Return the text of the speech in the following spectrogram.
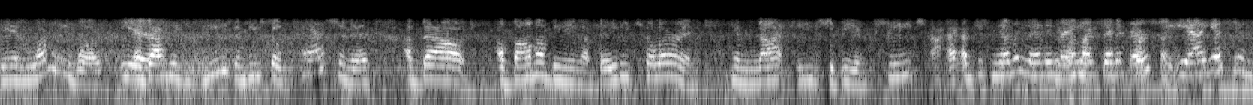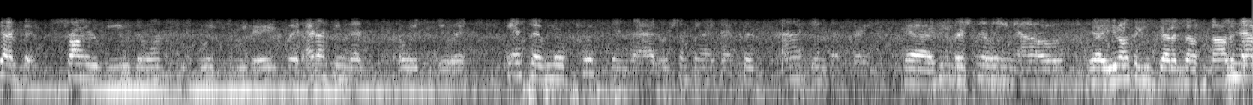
Dan Lovely was Yeah. about his views and be so passionate about Obama being a baby killer and him not he should be impeached. I, I've just never met anyone like that in person. yeah, I guess he's got the stronger views and wants ways to be heard, but I don't think that's a way to do it. He has to have more proof than that or something like that because I don't think that's right. Yeah, he Personally, no. Yeah, you don't think he's got enough knowledge? No,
